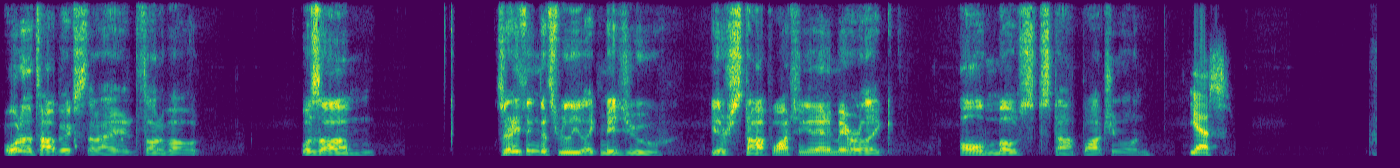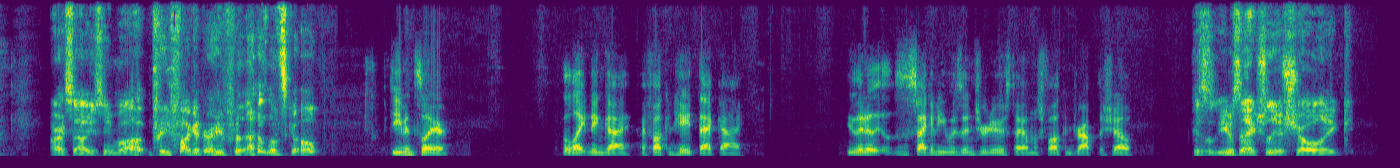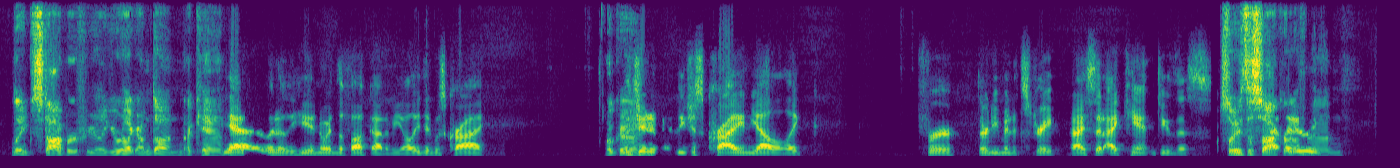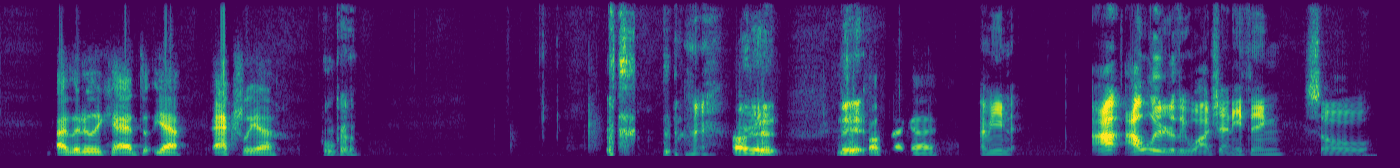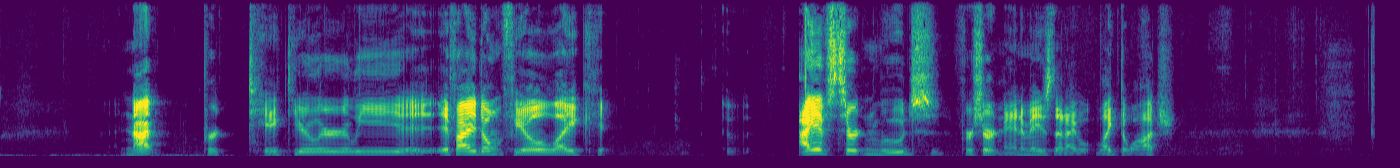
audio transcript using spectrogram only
one of the topics that I had thought about was um, is there anything that's really like made you either stop watching an anime or like almost stop watching one? Yes. All right, Sal, you seem uh, pretty fucking ready for that. Let's go. Demon Slayer. The lightning guy. I fucking hate that guy. He literally the second he was introduced, I almost fucking dropped the show. Because he was actually a show like like stopper for you. Like you were like, I'm done. I can't. Yeah, literally, he annoyed the fuck out of me. All he did was cry. Okay. Legitimately just cry and yell like for 30 minutes straight. And I said I can't do this. So he's a soccer literally- fan. I literally had to, yeah, actually, yeah. Okay. All right. Nate. Fuck that guy. I mean, I I'll literally watch anything. So, not particularly if I don't feel like I have certain moods for certain animes that I like to watch.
